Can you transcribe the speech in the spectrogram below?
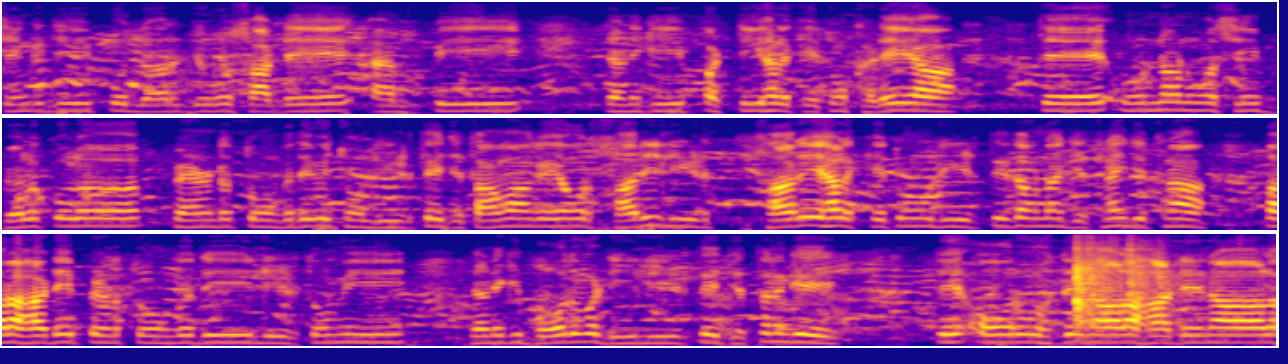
ਸਿੰਘ ਜੀ ਭੁੱਲਰ ਜੋ ਸਾਡੇ ਐਮਪੀ ਜਾਣੀ ਕਿ ਪੱਟੀ ਹਲਕੇ ਤੋਂ ਖੜੇ ਆ ਤੇ ਉਹਨਾਂ ਨੂੰ ਅਸੀਂ ਬਿਲਕੁਲ ਪਿੰਡ ਤੁੰਗ ਦੇ ਵਿੱਚੋਂ ਲੀਡ ਤੇ ਜਿਤਾਵਾਂਗੇ ਔਰ ਸਾਰੀ ਲੀਡ, ਸਾਰੇ ਹਲਕੇ ਤੋਂ ਲੀਡ ਤੇ ਤਾਂ ਉਹਨਾਂ ਜਿੱਤਣਾ ਹੀ ਜਿੱਤਣਾ, ਪਰ ਸਾਡੇ ਪਿੰਡ ਤੁੰਗ ਦੀ ਲੀਡ ਤੋਂ ਵੀ ਯਾਨੀ ਕਿ ਬਹੁਤ ਵੱਡੀ ਲੀਡ ਤੇ ਜਿੱਤਣਗੇ ਤੇ ਔਰ ਉਸ ਦੇ ਨਾਲ ਸਾਡੇ ਨਾਲ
